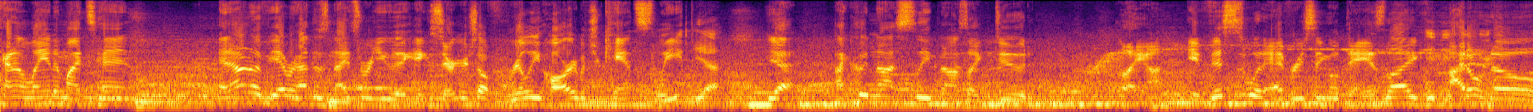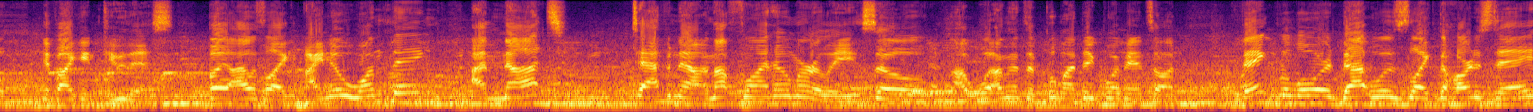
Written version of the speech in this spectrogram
kind of laying in my tent. And I don't know if you ever had those nights where you like, exert yourself really hard, but you can't sleep. Yeah, Yeah, I could not sleep, and I was like, dude, like if this is what every single day is like, I don't know if I can do this. But I was like, I know one thing: I'm not tapping out. I'm not flying home early, so I, am going to have to put my big boy pants on. Thank the Lord, that was like the hardest day.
